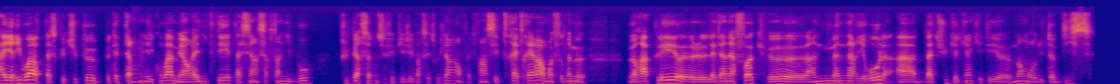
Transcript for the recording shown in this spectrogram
high reward parce que tu peux peut-être terminer le combat, mais en réalité, passer un certain niveau, plus personne ne se fait piéger par ces trucs-là, en fait. Enfin, c'est très, très rare. Moi, il faudrait me, me rappeler euh, la dernière fois qu'un euh, Imanari Roll a battu quelqu'un qui était euh, membre du top 10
